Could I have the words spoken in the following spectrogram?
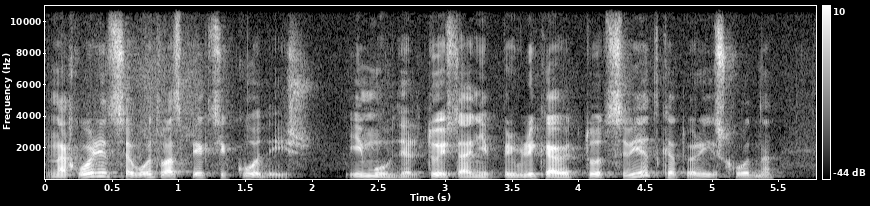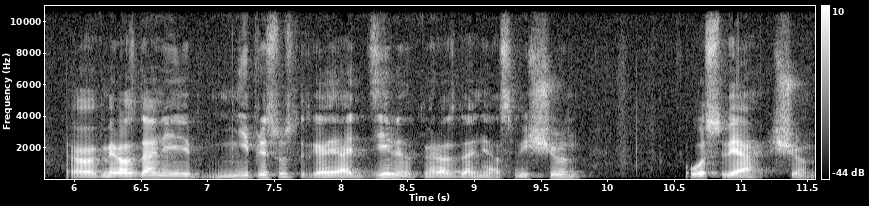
находится вот в аспекте кодыш и мувдаль. То есть они привлекают тот свет, который исходно э, в мироздании не присутствует, а отделен от мироздания, освещен, освящен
